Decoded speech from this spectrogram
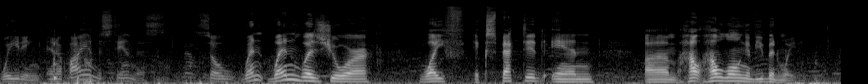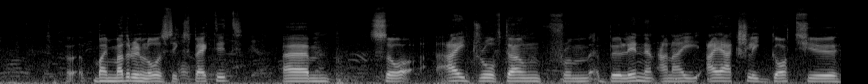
waiting. And if I understand this, so when when was your wife expected, and um, how how long have you been waiting? my mother-in-law is expected. Um, so I drove down from Berlin and, and I, I actually got here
